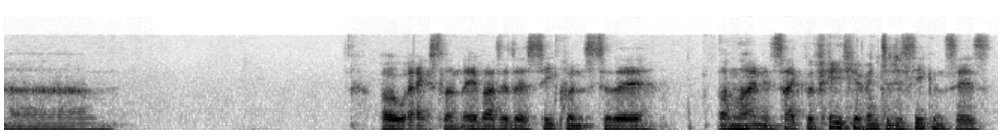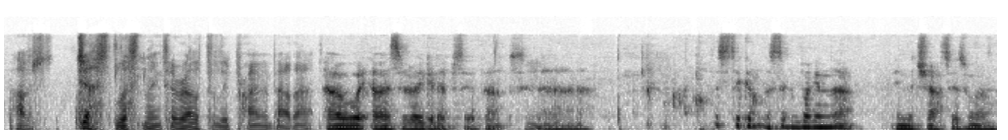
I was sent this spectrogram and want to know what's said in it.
Um, oh, excellent. They've added a sequence to the online encyclopedia of integer sequences. I was just listening to Relatively Prime about that. Oh, wait, oh that's a very good episode. That. Yeah. Uh, let's stick a, let's stick a plug in that in the chat as well.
